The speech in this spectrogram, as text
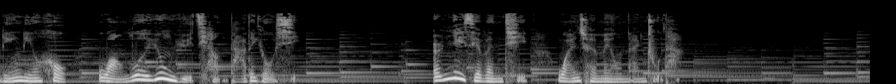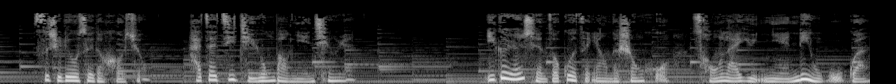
零零后网络用语抢答的游戏，而那些问题完全没有难住他。四十六岁的何炅，还在积极拥抱年轻人。一个人选择过怎样的生活，从来与年龄无关。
